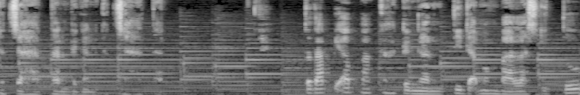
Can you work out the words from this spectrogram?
kejahatan dengan kejahatan. Tetapi apakah dengan tidak membalas itu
